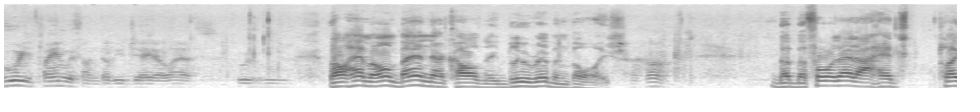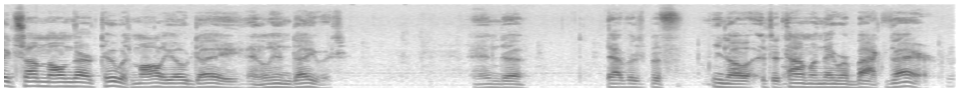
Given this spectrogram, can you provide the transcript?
who were you playing with on WJLS? Who, who? Well, I had my own band there called the Blue Ribbon Boys. Uh -huh. But before that, I had played some on there too with Molly O'Day and Lynn Davis. And uh, that was, you know, at the time when they were back there. Mm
